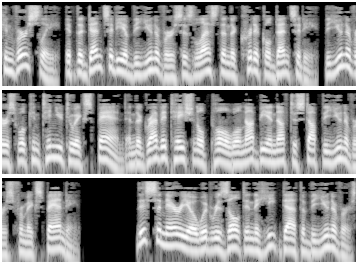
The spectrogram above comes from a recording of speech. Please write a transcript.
Conversely, if the density of the universe is less than the critical density, the universe will continue to expand and the gravitational pull will not be enough to stop the universe from expanding. This scenario would result in the heat death of the universe,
